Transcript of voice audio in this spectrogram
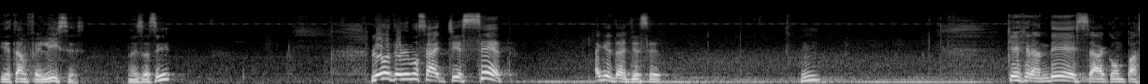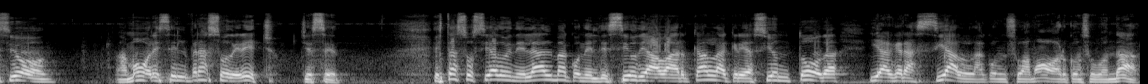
y están felices. ¿No es así? Luego tenemos a Yeset. Aquí está Yeset. ¿Mm? ¿Qué es grandeza, compasión, amor? Es el brazo derecho, Yeset. Está asociado en el alma con el deseo de abarcar la creación toda y agraciarla con su amor, con su bondad.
